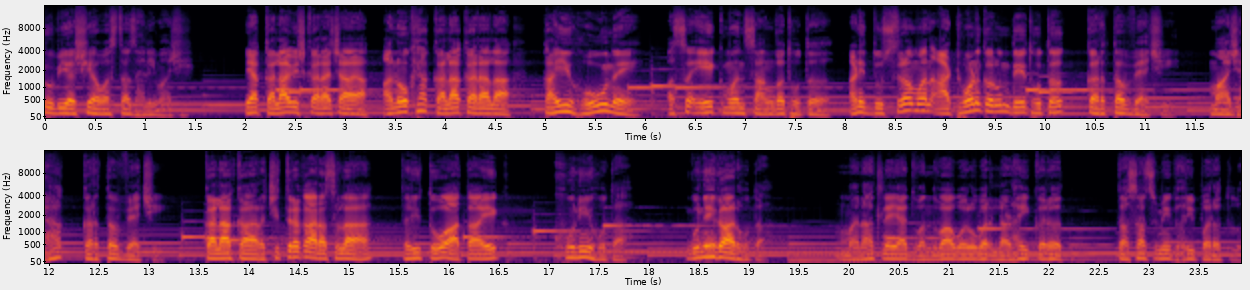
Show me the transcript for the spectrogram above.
to be अशी अवस्था झाली माझी. या कलाविष्काराच्या अनोख्या कलाकाराला काही होऊ नये असं एक मन सांगत होतं आणि दुसरं मन आठवण करून देत होतं कर्तव्याची माझ्या कर्तव्याची. कलाकार चित्रकार असला तरी तो आता एक खुनी होता गुन्हेगार होता. मनातल्या या द्वंद्वाबरोबर लढाई करत तसाच मी घरी परतलो.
